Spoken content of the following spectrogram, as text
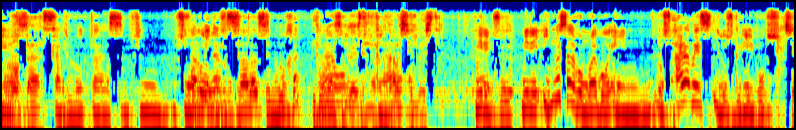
Carlotas. carlotas, en fin. Sardinas rosadas en hoja y Claro. silvestre. Claro. silvestre. Mire, mire, y no es algo nuevo. En los árabes y los griegos Sí,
